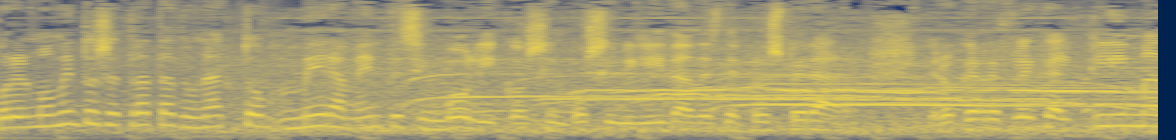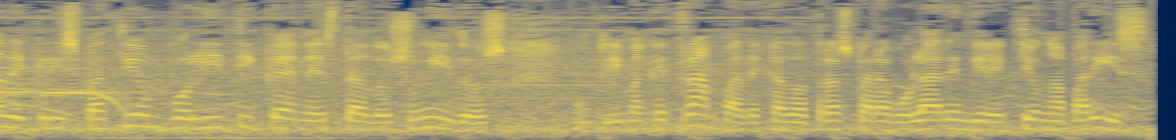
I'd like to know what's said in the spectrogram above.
Por el momento se trata de un acto meramente simbólico, sin posibilidades de prosperar, pero que refleja el clima de crispación política en Estados Unidos, un clima que Trump ha dejado atrás para volar en dirección a París,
